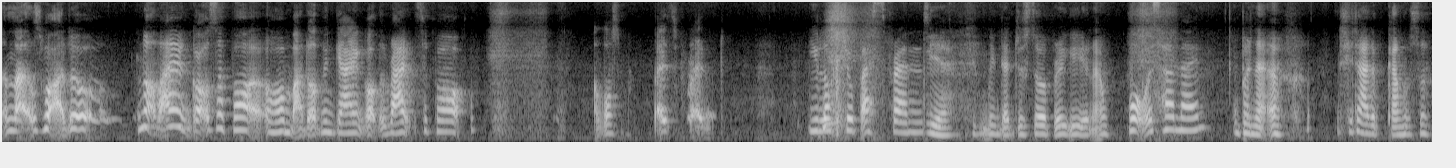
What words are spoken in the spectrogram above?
And that's what I don't. Not that I ain't got support at home, but I don't think I ain't got the right support. I lost my best friend. You lost your best friend. Yeah, she's been dead just over a year now. What was her name? Bonetta. She died of cancer.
